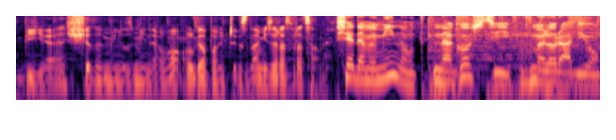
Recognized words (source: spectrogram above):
y, bije. 7 minut minęło. Olga Bończyk z nami, zaraz wracamy. 7 minut na gości w Meloradiu.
